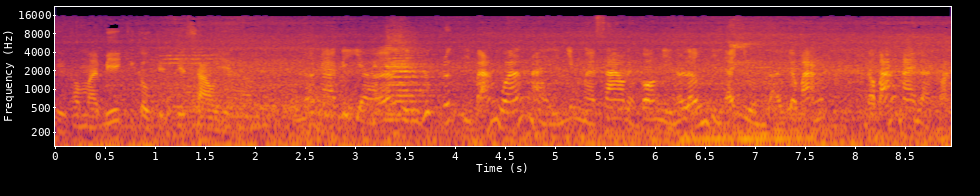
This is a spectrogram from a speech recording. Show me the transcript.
thì không ai biết cái câu chuyện phía sau vậy hả? nó ngay bây giờ thì lúc trước thì bán quán này nhưng mà sau này con gì nó lớn thì đã nhường lại cho bán nó bán này là khoảng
